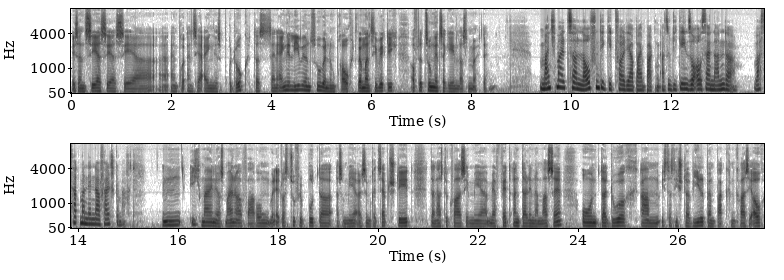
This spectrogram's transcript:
ist ein sehr, sehr, sehr, äh, ein, ein sehr eigenes Produkt, das seine eigene Liebe und Zuwendung braucht, wenn man sie wirklich auf der Zunge zergehen lassen möchte. Manchmal zerlaufen die Gipfel ja beim Backen, also die gehen so auseinander. Was hat man denn da falsch gemacht? Mm, ich meine aus meiner Erfahrung, wenn etwas zu viel Butter, also mehr als im Rezept steht, dann hast du quasi mehr, mehr Fettanteil in der Masse und dadurch ähm, ist das nicht stabil beim Backen. Quasi auch,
